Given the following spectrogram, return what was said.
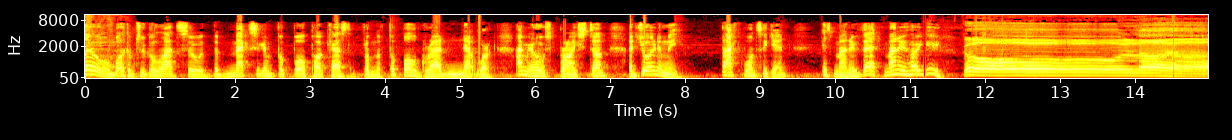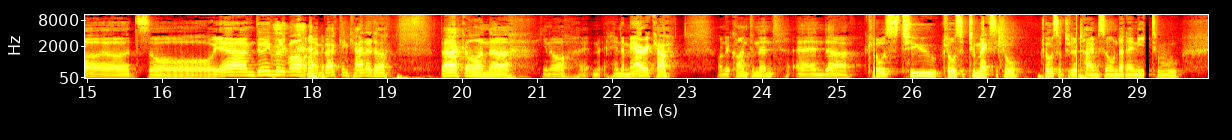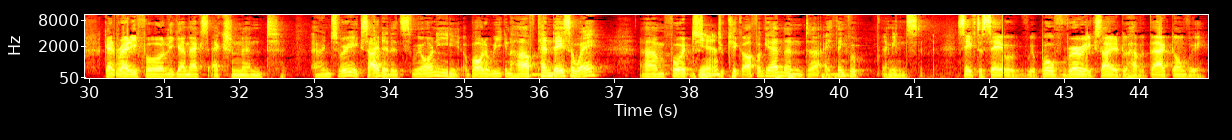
Hello and welcome to Golazo, the Mexican football podcast from the Football Grad Network. I'm your host Bryce Dunn, and joining me back once again is Manu Vet. Manu, how are you? Golazo. Yeah, I'm doing really well. I'm back in Canada, back on, uh, you know, in, in, America, on the continent, and uh, close to closer to Mexico closer to the time zone that I need to get ready for Liga MX action. And I'm just very excited. It's we're only about a week and a half, ten days away um, for it yeah. to kick off again. And uh, I think we're. I mean, it's safe to say we're, we're, both very excited to have it back, don't we?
